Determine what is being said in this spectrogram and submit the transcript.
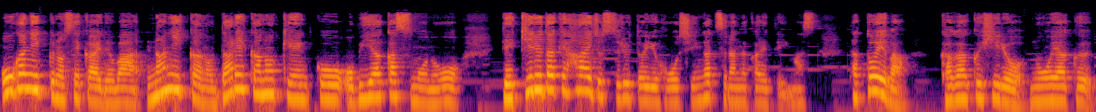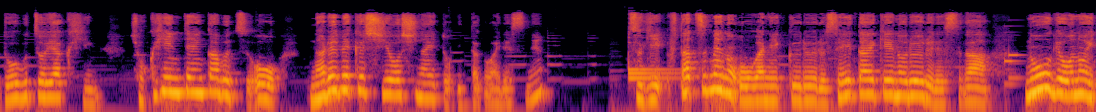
オーガニックの世界では何かの誰かの健康を脅かすものをできるだけ排除するという方針が貫かれています。例えば、化学肥料、農薬、動物医薬品、食品添加物をなるべく使用しないといった具合ですね。次、二つ目のオーガニックルール、生態系のルールですが、農業の営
